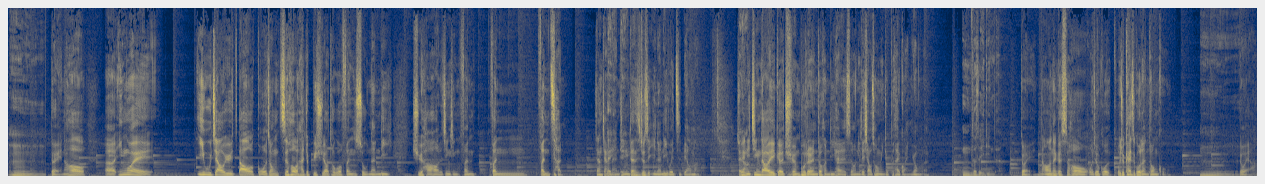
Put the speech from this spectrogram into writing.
嗯，对。然后，呃，因为义务教育到国中之后，他就必须要透过分数、能力去好好的进行分分分层。这样讲难听，但是就是以能力为指标嘛。所以你进到一个全部的人都很厉害的时候，你的小聪明就不太管用了。嗯，这是一定的。对，然后那个时候我就过，我就开始过得很痛苦。嗯，对啊，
